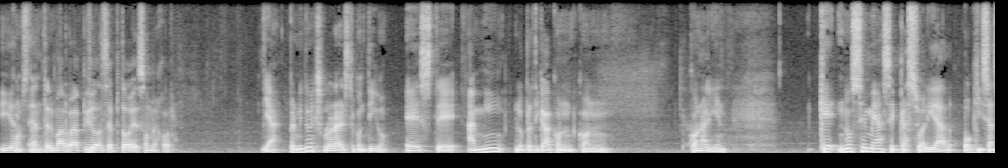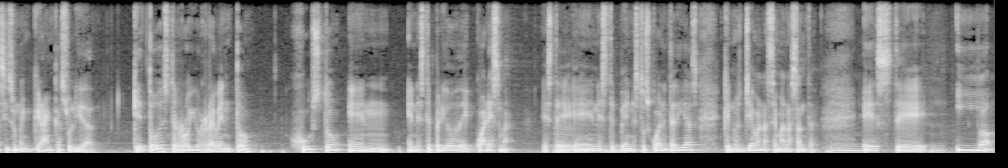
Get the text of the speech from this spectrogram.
Y en- entre más rápido acepto eso, mejor. Ya, permíteme explorar esto contigo. Este, a mí lo platicaba con, con, con alguien que no se me hace casualidad, o quizás es una gran casualidad, que todo este rollo reventó justo en, en este periodo de cuaresma. Este, en, este, en estos 40 días que nos llevan a Semana Santa. Este, y, Wow.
